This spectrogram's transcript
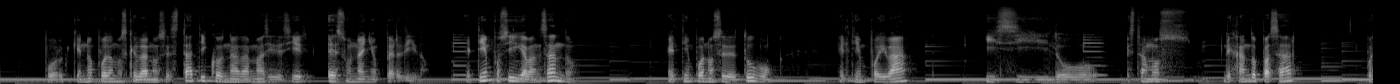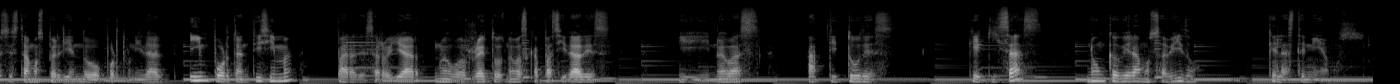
Porque no podemos quedarnos estáticos nada más y decir es un año perdido. El tiempo sigue avanzando, el tiempo no se detuvo, el tiempo ahí va y si lo estamos dejando pasar, pues estamos perdiendo oportunidad importantísima para desarrollar nuevos retos, nuevas capacidades y nuevas aptitudes que quizás nunca hubiéramos sabido que las teníamos.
